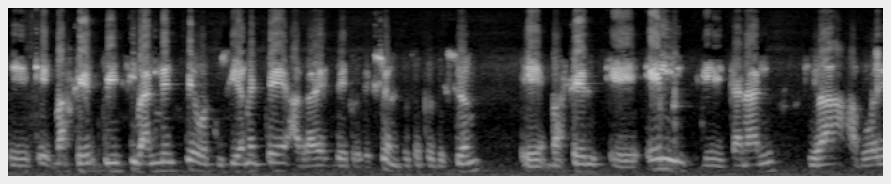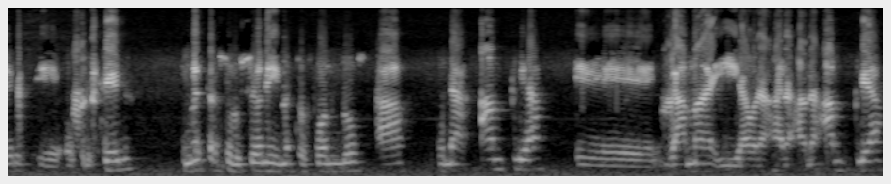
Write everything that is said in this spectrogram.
eh, que va a ser principalmente o exclusivamente a través de protección. Entonces, protección eh, va a ser eh, el canal que va a poder ofrecer nuestras soluciones y nuestros fondos a una amplia gama y ahora a una amplia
